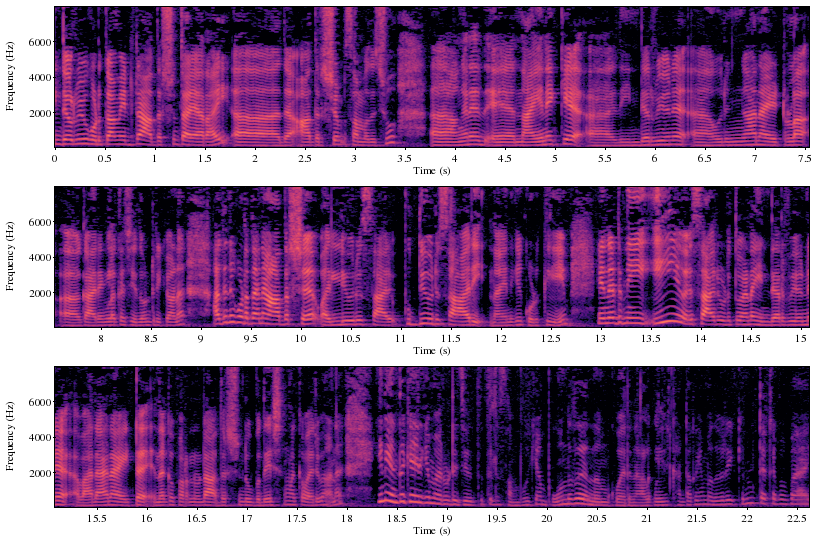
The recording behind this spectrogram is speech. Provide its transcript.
ഇന്റർവ്യൂ കൊടുക്കാൻ വേണ്ടിയിട്ട് ആദർശം തയ്യാറായി. ആദർശം സമ്മതിച്ചു. അങ്ങനെ നയനയ്ക്ക് ഇന്റർവ്യൂവിന് ഒരുങ്ങാനായിട്ടുള്ള കാര്യങ്ങളൊക്കെ ചെയ്തുകൊണ്ടിരിക്കുകയാണ്. അതിന് കൂടെ തന്നെ ആദർശ് വലിയൊരു സാരി പുതിയൊരു സാരി നയനയ്ക്ക് കൊടുക്കുകയും എന്നിട്ട് നീ ഈ സാരി എടുത്ത് വേണം ഇന്റർവ്യൂവിന് വരാനായിട്ട് എന്നൊക്കെ പറഞ്ഞുകൊണ്ട് ആദർശിന്റെ ഉപദേശങ്ങളൊക്കെ വരുവാണ്. ഇനി എന്തൊക്കെയായിരിക്കും അവരുടെ ജീവിതത്തിൽ സംഭവിക്കാൻ പോകുന്നത് എന്ന് നമുക്ക് വരുന്ന ആളുകളിൽ കണ്ടറിയാം. അതുവരേക്കും ബൈ.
